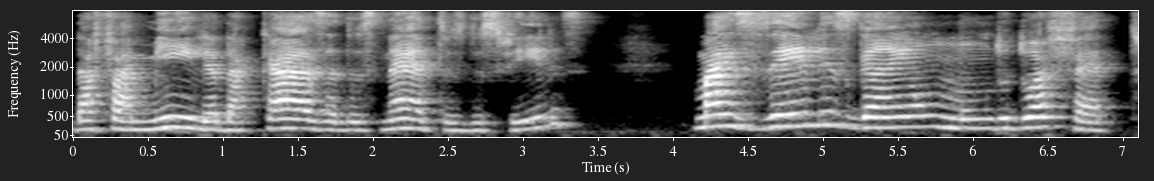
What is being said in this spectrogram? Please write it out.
da família, da casa, dos netos, dos filhos, mas eles ganham um mundo do afeto.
